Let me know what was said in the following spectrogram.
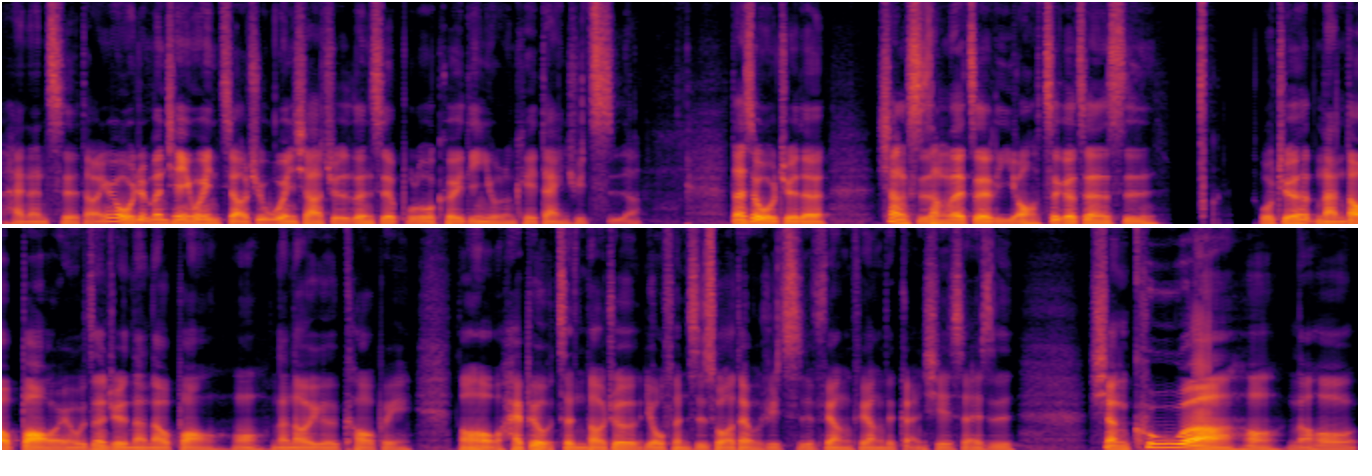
还难吃得到。因为我觉得门前一位，你只要去问一下，就是认识的布洛克，一定有人可以带你去吃啊。但是我觉得像时常在这里哦，这个真的是我觉得难到爆诶，我真的觉得难到爆哦，难到一个靠背，然后还被我争到，就有粉丝说要带我去吃，非常非常的感谢，实在是想哭啊哦。然后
